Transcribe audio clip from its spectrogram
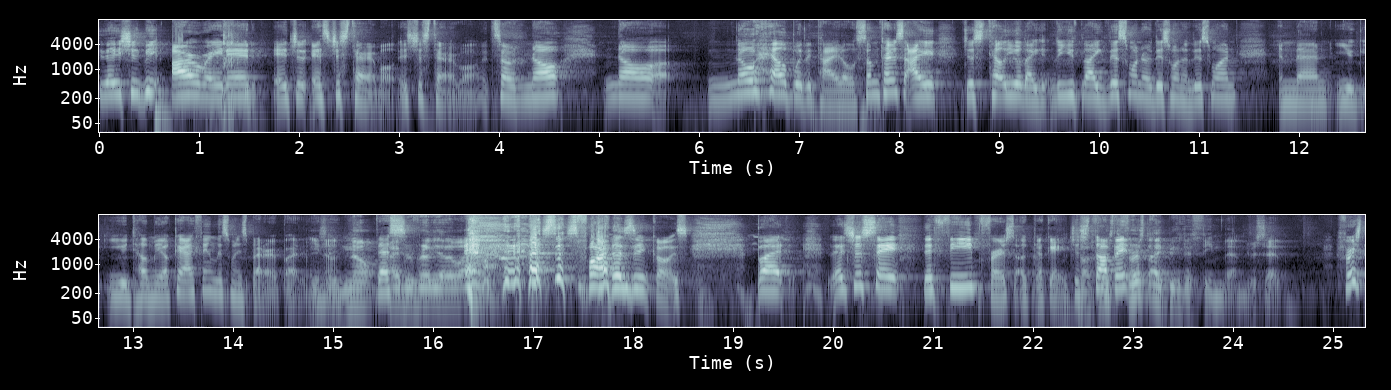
they should be R-rated. It just, it's just terrible. It's just terrible. So no, no, no help with the title. Sometimes I just tell you like, do you like this one or this one or this one, and then you you tell me, okay, I think this one is better, but you I know, say, no, I prefer the other one. that's as far as it goes. But let's just say the theme first. Okay, just stop first, it. First, I pick the theme. Then you said, First,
